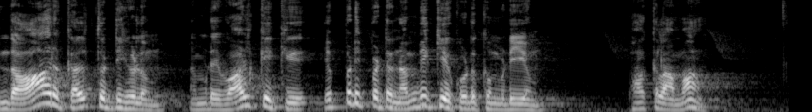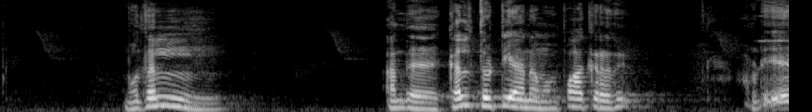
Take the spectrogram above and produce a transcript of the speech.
இந்த ஆறு கல் தொட்டிகளும் நம்முடைய வாழ்க்கைக்கு எப்படிப்பட்ட நம்பிக்கையை கொடுக்க முடியும்? பார்க்கலாமா? முதல் அந்த கல் தொட்டியை நம்ம பார்க்குறது. அப்படியே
